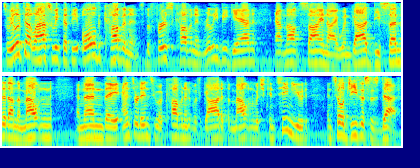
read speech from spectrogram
So we looked at last week that the old covenant, the first covenant, really began at Mount Sinai when God descended on the mountain and then they entered into a covenant with God at the mountain, which continued until Jesus' death.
